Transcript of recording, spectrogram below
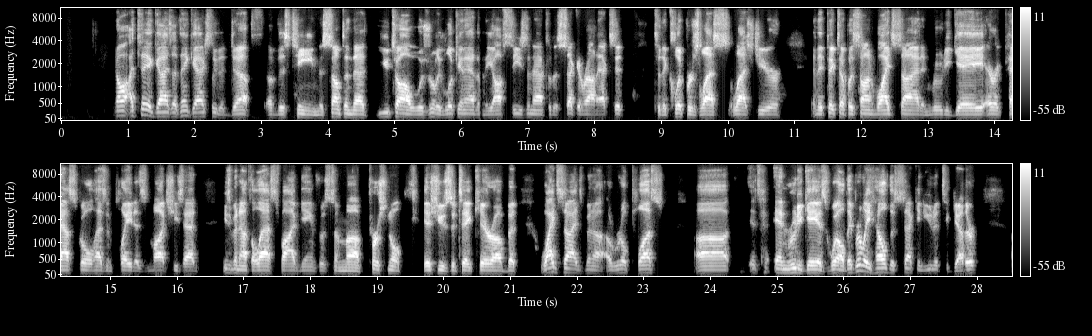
No, I tell you guys, I think actually the depth of this team is something that Utah was really looking at in the offseason after the second round exit to the Clippers last last year. And they picked up Hassan Whiteside and Rudy Gay. Eric Paschall hasn't played as much. He's had he's been out the last five games with some uh, personal issues to take care of. But Whiteside's been a, a real plus uh, it's and Rudy Gay as well. They've really held the second unit together.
